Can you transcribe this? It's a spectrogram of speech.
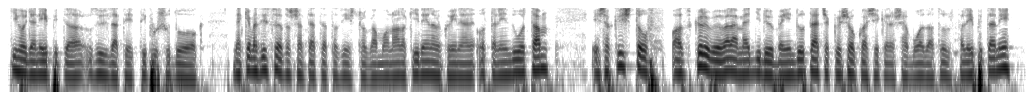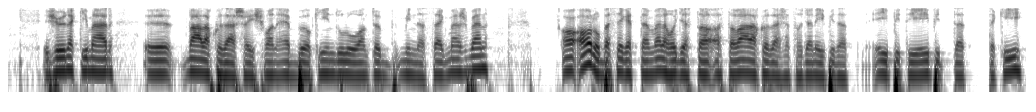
ki hogyan építi az üzletét típusú dolgok. Nekem ez iszonyatosan tetszett az Instagramon annak idején, amikor én ott elindultam, és a Kristóf az körülbelül velem egy időben indult csak ő sokkal sikeresebb oldalt tud felépíteni, és ő neki már ö, vállalkozása is van ebből kiindulóan több minden szegmensben, a, arról beszélgettem vele, hogy ezt a, azt a vállalkozását hogyan épített, építi, építette ki,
